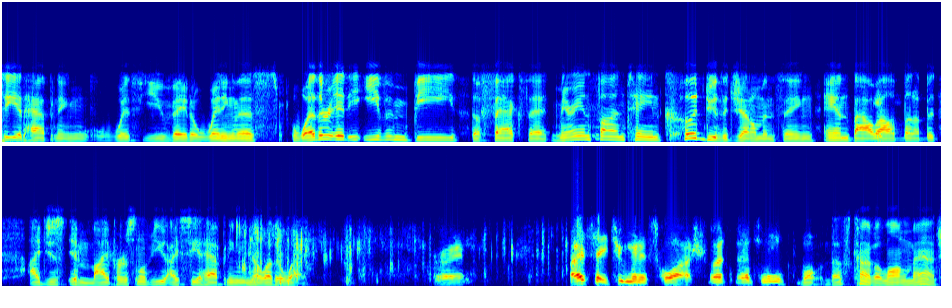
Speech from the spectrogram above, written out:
see it happening with you, Veda, winning this. Whether it even be the fact that Marion Fontaine could do the gentleman thing and bow out, but but I just, in my personal view, I see it happening no other way. Right. I'd say two minute squash, but that's me. Well, that's kind of a long match.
